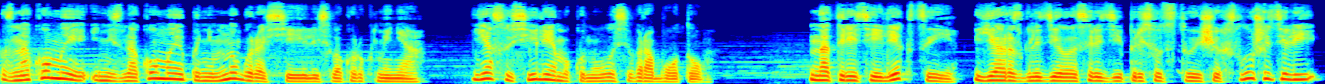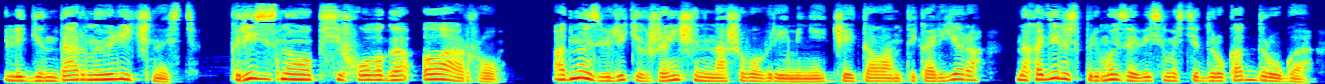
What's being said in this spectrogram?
знакомые и незнакомые понемногу рассеялись вокруг меня. Я с усилием окунулась в работу. На третьей лекции я разглядела среди присутствующих слушателей легендарную личность, кризисного психолога Ларру, одной из великих женщин нашего времени, чей талант и карьера находились в прямой зависимости друг от друга –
